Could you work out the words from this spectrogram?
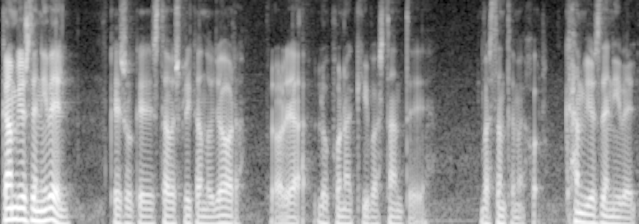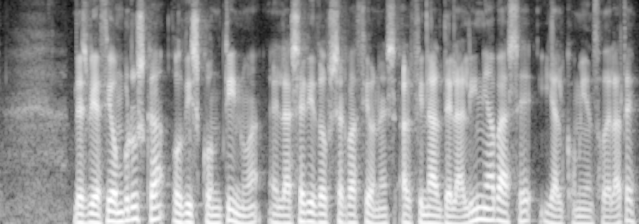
Cambios de nivel, que es lo que estaba explicando yo ahora, pero ahora ya lo pone aquí bastante, bastante mejor. Cambios de nivel. Desviación brusca o discontinua en la serie de observaciones al final de la línea base y al comienzo de la T.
